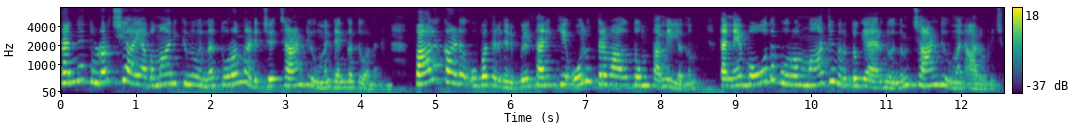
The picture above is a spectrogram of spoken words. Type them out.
തന്നെ തുടർച്ചയായി അപമാനിക്കുന്നുവെന്ന് തുറന്നടിച്ച് ചാണ്ടി ഉമ്മൻ രംഗത്ത് വന്നിട്ടുണ്ട്. പാലക്കാട് ഉപതെരഞ്ഞെടുപ്പിൽ തനിക്ക് ഒരു ഉത്തരവാദിത്വവും തന്നില്ലെന്നും തന്നെ ബോധപൂർവം മാറ്റി നിർത്തുകയായിരുന്നുവെന്നും ചാണ്ടി ഉമ്മൻ ആരോപിച്ചു.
